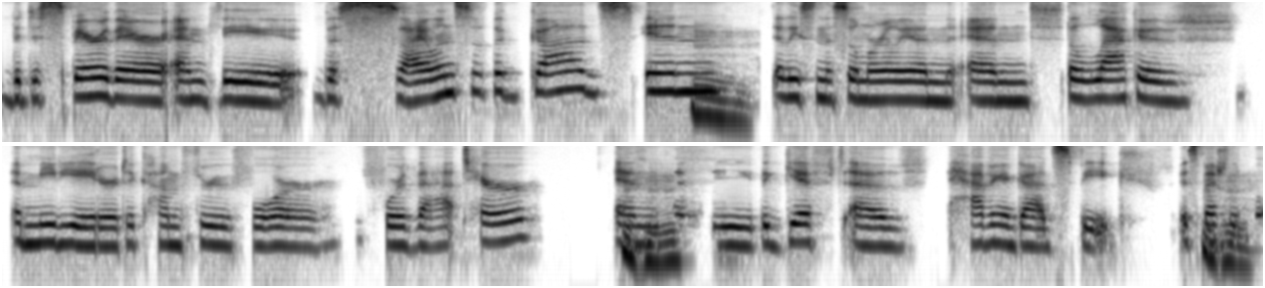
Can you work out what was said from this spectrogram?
the despair there and the the silence of the gods in Mm. at least in the Silmarillion and the lack of a mediator to come through for for that terror and, Mhm. the the gift of having a god speak especially Mhm. for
